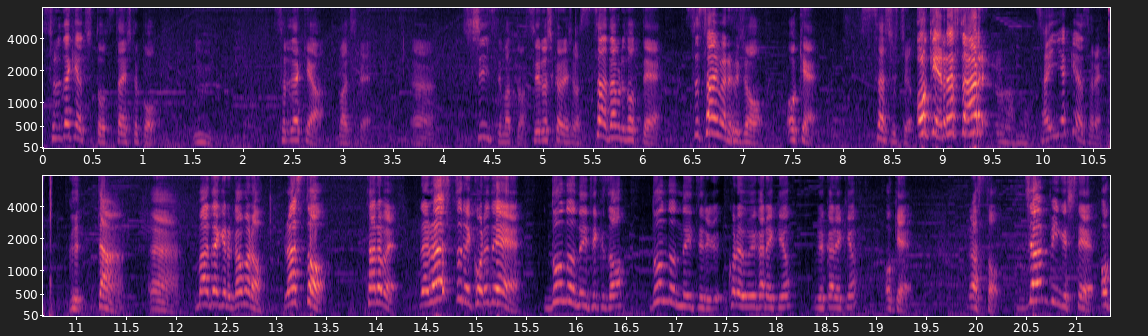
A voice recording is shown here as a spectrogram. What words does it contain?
それだけはちょっとお伝えしとこう。うん。それだけはマジで。うん。信じて待ってます。よろしくお願いします。さあダブル取って。さあ3位まで浮上。OK さあ集中。OK ラストある。うわもう最悪やそれ。グッタン。うん。まあだけど頑張ろう。ラスト。頼む。ラストでこれでどんどん抜いていくぞ。どんどん抜いてる。これ上からいくよ。上からいくよ。OK ラスト。ジャンピングして。OK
